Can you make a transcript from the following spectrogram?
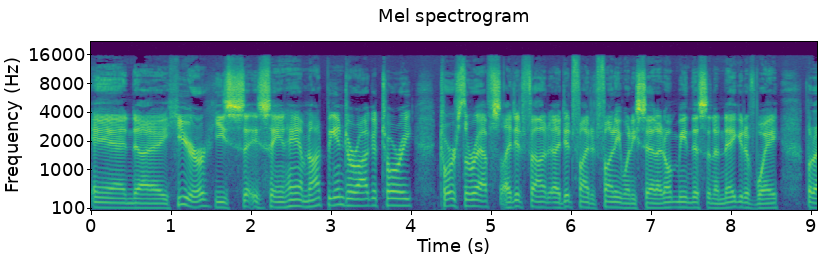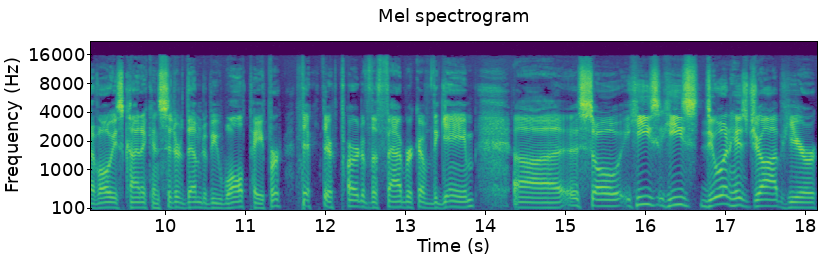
and uh, here he's, he's saying, "Hey, I'm not being derogatory towards the refs. I did found I did find it." Funny when he said, I don't mean this in a negative way, but I've always kind of considered them to be wallpaper. They're, they're part of the fabric of the game. Uh, so he's, he's doing his job here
